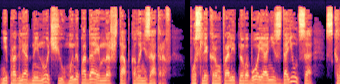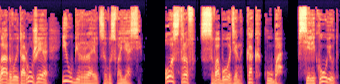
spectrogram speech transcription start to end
Непроглядной ночью мы нападаем на штаб колонизаторов — После кровопролитного боя они сдаются, складывают оружие и убираются в освояси. Остров свободен, как Куба. Все ликуют,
